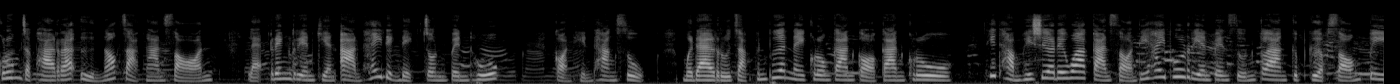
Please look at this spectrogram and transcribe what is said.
กลุ้มจากภาระอื่นนอกจากงานสอน และเร่งเรียนเขียนอ่านให้เด็กๆ จนเป็นทุกข์ ก่อนเห็นทางสุข เมื่อได้รู้จักเพื่อนๆ ในโครงการก่อการครู ที่ทำให้เชื่อได้ว่าการสอนที่ให้ผู้เรียนเป็นศูนย์กลางเกือบๆสองปี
